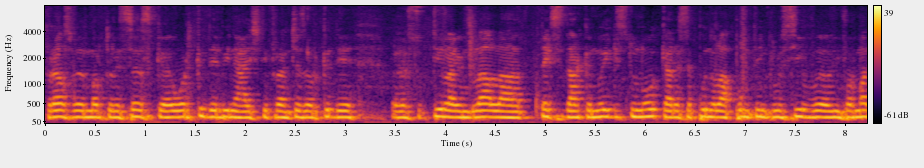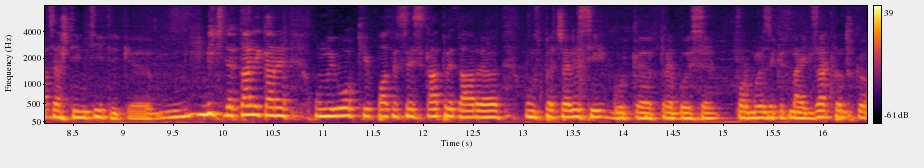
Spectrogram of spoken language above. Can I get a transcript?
vreau să vă mărturisesc că oricât de bine ai ști franceză, oricât de uh, subtil ai umbla la texte, dacă nu există un ochi care să pună la punct inclusiv uh, informația științifică. Mici detalii care unui ochi poate să-i scape, dar uh, un specialist sigur că trebuie să formuleze cât mai exact, pentru că,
